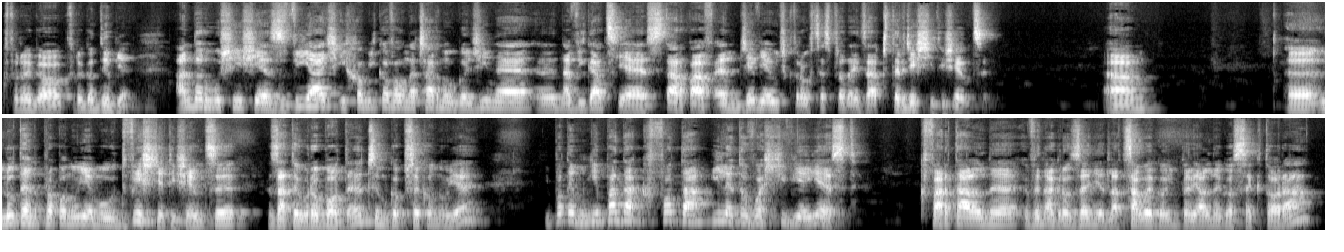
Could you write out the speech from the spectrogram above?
którego, którego dybie. Andor musi się zwijać i chomikował na czarną godzinę y, nawigację Starpath N9, którą chce sprzedać za 40 tysięcy. Um, Luten proponuje mu 200 tysięcy za tę robotę, czym go przekonuje, i potem nie pada kwota, ile to właściwie jest kwartalne wynagrodzenie dla całego imperialnego sektora.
